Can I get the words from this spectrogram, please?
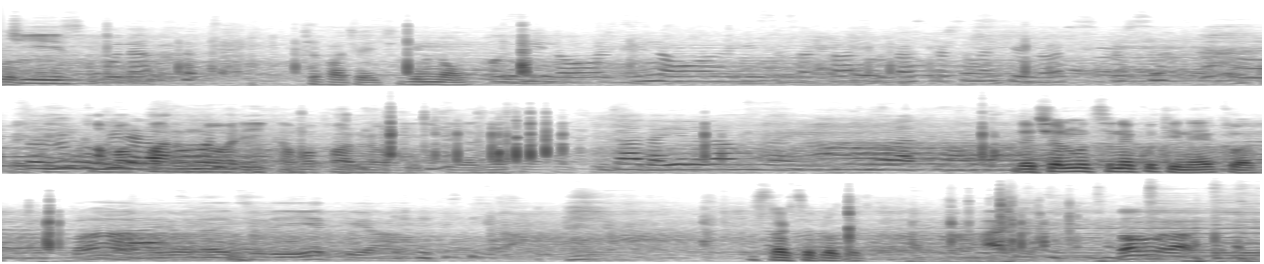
Salut. cheese. Bună! Ce faci aici din nou? O zi nouă, din nou am venit să fac la facultate, sper să mă fiu nori, sper să, Vezi să ajung că cu Cam bine la apar pământ. norii, cam apar norii. Și azi văd că e acasă. Da, dar el era mai înorat cum am Deci el nu ține cu tine, e clar. Ba, eu dar țin de ieri cu ea. Distracție plăcută. Domnul Radu.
